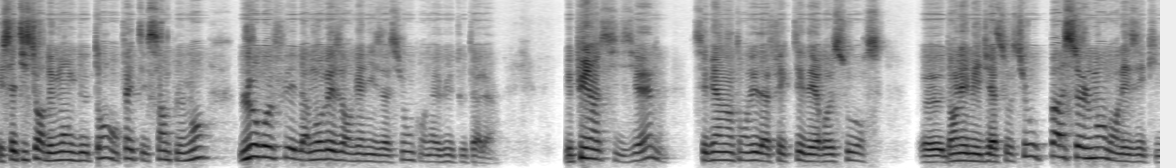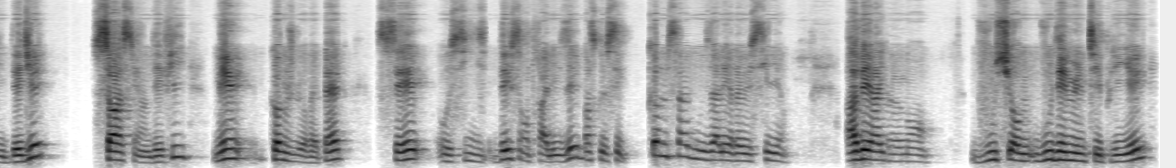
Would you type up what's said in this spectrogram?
Et cette histoire de manque de temps, en fait, est simplement le reflet de la mauvaise organisation qu'on a vue tout à l'heure. Et puis un sixième, c'est bien entendu d'affecter des ressources euh, dans les médias sociaux, pas seulement dans les équipes dédiées. Ça, c'est un défi. Mais comme je le répète, c'est aussi décentraliser parce que c'est comme ça que vous allez réussir à véritablement vous, sur, vous démultiplier,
